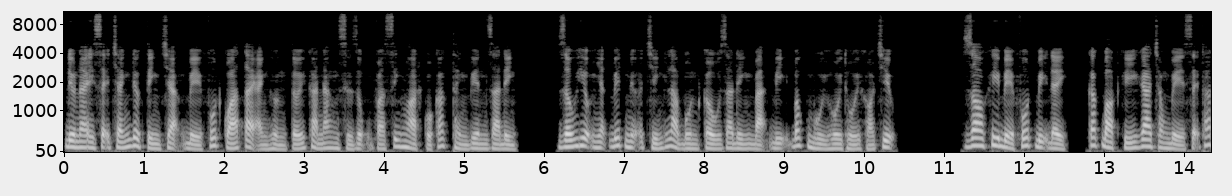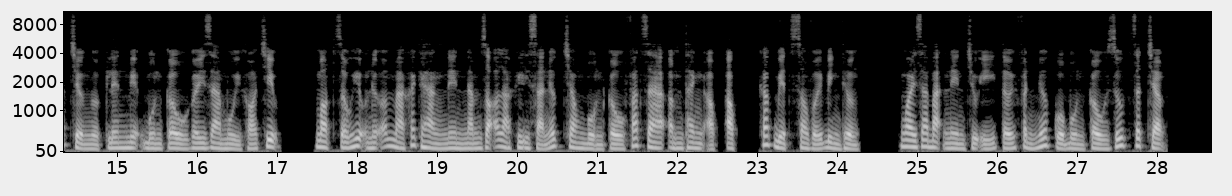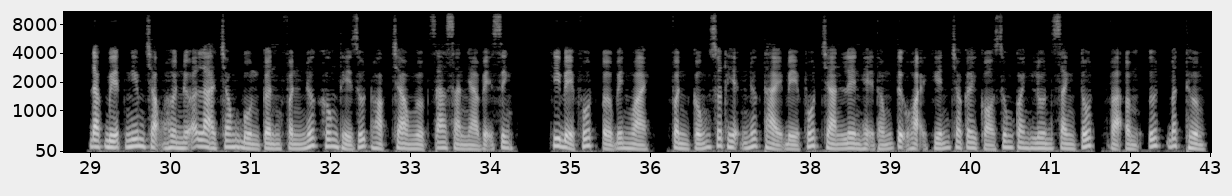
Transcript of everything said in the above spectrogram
Điều này sẽ tránh được tình trạng bể phốt quá tải ảnh hưởng tới khả năng sử dụng và sinh hoạt của các thành viên gia đình. Dấu hiệu nhận biết nữa chính là bồn cầu gia đình bạn bị bốc mùi hôi thối khó chịu. Do khi bể phốt bị đầy, các bọt khí ga trong bể sẽ thoát trở ngược lên miệng bồn cầu gây ra mùi khó chịu. Một dấu hiệu nữa mà khách hàng nên nắm rõ là khi xả nước trong bồn cầu phát ra âm thanh ọc ọc, khác biệt so với bình thường. Ngoài ra bạn nên chú ý tới phần nước của bồn cầu rút rất chậm. Đặc biệt nghiêm trọng hơn nữa là trong bồn cần phần nước không thể rút hoặc trào ngược ra sàn nhà vệ sinh. Khi bể phốt ở bên ngoài, phần cống xuất hiện nước thải bể phốt tràn lên hệ thống tự hoại khiến cho cây cỏ xung quanh luôn xanh tốt và ẩm ướt bất thường.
